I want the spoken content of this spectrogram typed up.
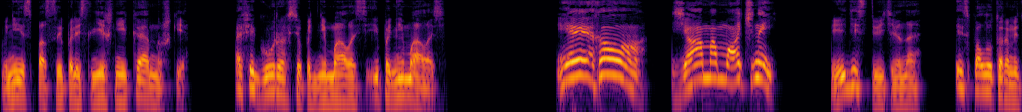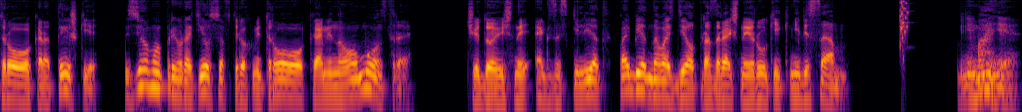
Вниз посыпались лишние камушки, а фигура все поднималась и поднималась. «Эхо! Зёма мощный!» И действительно, из полутораметрового коротышки Зёма превратился в трехметрового каменного монстра. Чудовищный экзоскелет победно воздел прозрачные руки к небесам. Внимание!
